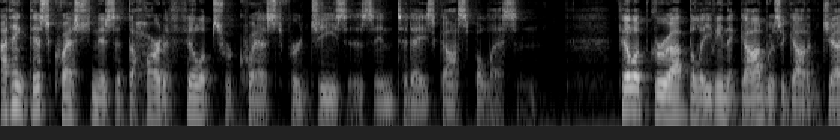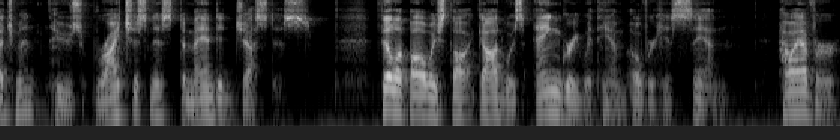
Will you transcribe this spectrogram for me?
I think this question is at the heart of Philip's request for Jesus in today's gospel lesson. Philip grew up believing that God was a God of judgment whose righteousness demanded justice. Philip always thought God was angry with him over his sin. However,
